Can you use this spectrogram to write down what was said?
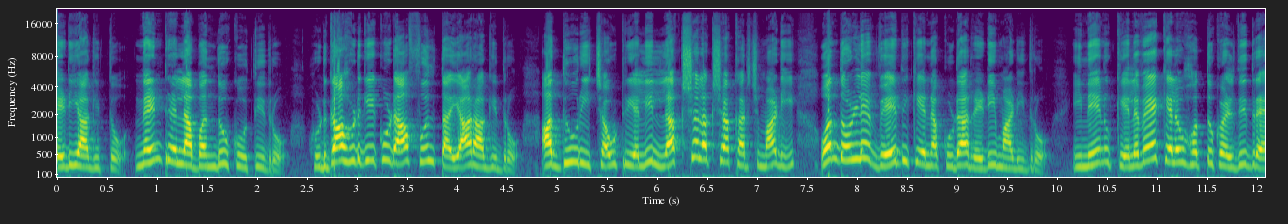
ರೆಡಿಯಾಗಿತ್ತು ನೆಂಟ್ರೆಲ್ಲ ಬಂದು ಕೂತಿದ್ರು. ಹುಡುಗ ಹುಡುಗಿ ಕೂಡ ಫುಲ್ ತಯಾರಾಗಿದ್ರು. ಅದ್ದೂರಿ ಚೌಟ್ರಿಯಲ್ಲಿ ಲಕ್ಷ ಲಕ್ಷ ಖರ್ಚು ಮಾಡಿ ಒಂದೊಳ್ಳೆ ವೇದಿಕೆಯನ್ನ ಕೂಡ ರೆಡಿ ಮಾಡಿದ್ರು. ಇನ್ನೇನು ಕೆಲವೇ ಕೆಲವು ಹೊತ್ತು ಕಳೆದಿದ್ರೆ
